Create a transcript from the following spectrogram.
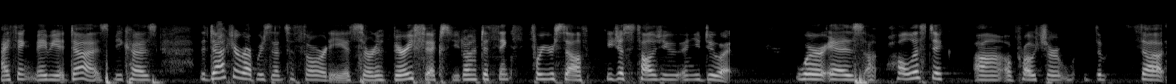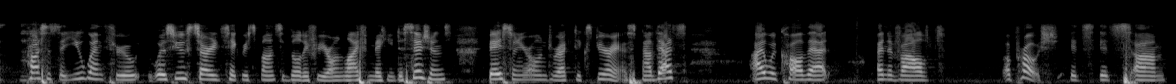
I think maybe it does because the doctor represents authority. It's sort of very fixed. You don't have to think for yourself. He just tells you and you do it. Whereas a holistic uh, approach or the, the process that you went through was you started to take responsibility for your own life and making decisions based on your own direct experience. Now that's I would call that an evolved approach. It's it's um,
